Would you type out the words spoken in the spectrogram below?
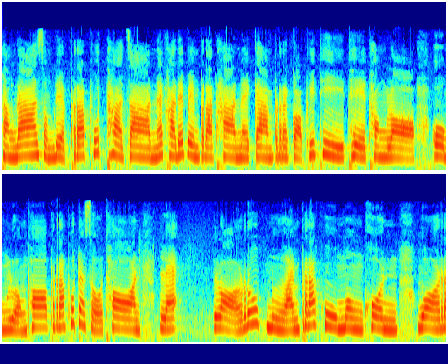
ทางด้านสมเด็จพระพุทธาจารย์นะคะ ได้เป็นประธานในการประกอบพิธีเททองหล่อ องค์หลวงพ่อพระพุทธโสธรและหล่อรูปเหมือนพระครูมงคล วร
